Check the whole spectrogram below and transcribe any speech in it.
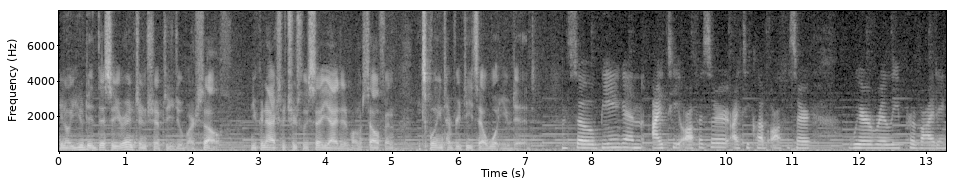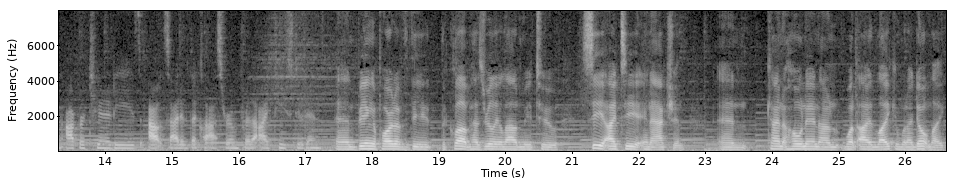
you know, you did this at your internship, did you do it by yourself? You can actually truthfully say, yeah, I did it by myself and explain to every detail what you did. So being an IT officer, IT club officer, we're really providing opportunities outside of the classroom for the IT students. And being a part of the, the club has really allowed me to see IT in action and kind of hone in on what I like and what I don't like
